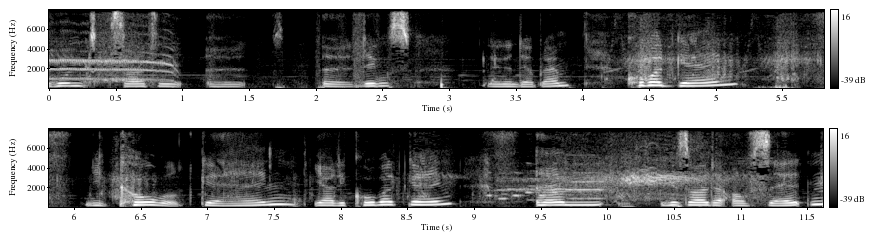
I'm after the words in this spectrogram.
und sollte, äh, äh, Dings, legendär bleiben. Cobalt Gang, die Cobalt Gang, ja, die Cobalt Gang, ähm, hier sollte auf selten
